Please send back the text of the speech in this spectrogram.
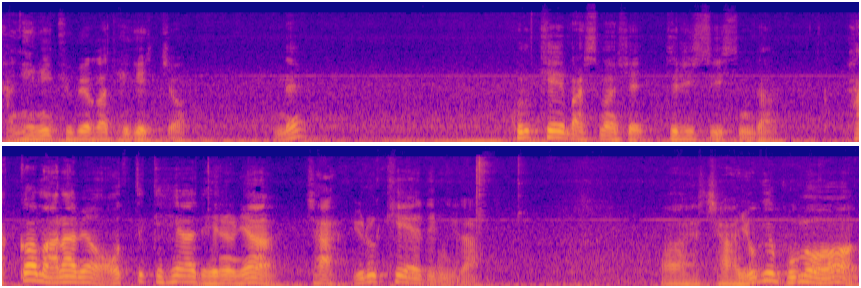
당연히 교배가 되겠죠. 네? 그렇게 말씀하셔 드릴 수 있습니다. 바꿔 말하면 어떻게 해야 되느냐? 자, 이렇게 해야 됩니다. 아, 자, 여기 보면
